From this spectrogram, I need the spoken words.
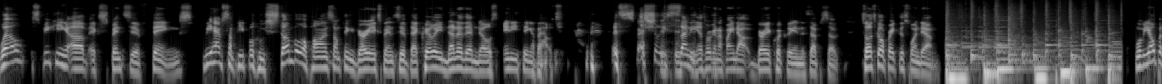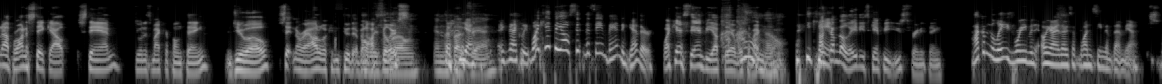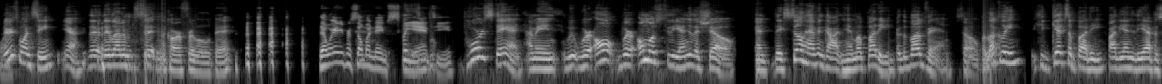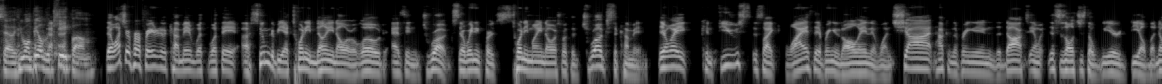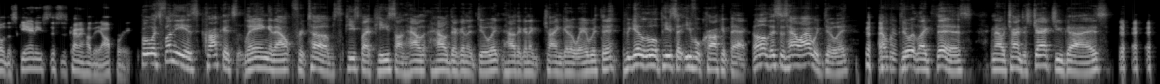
Well, speaking of expensive things, we have some people who stumble upon something very expensive that clearly none of them knows anything about. Especially Sunny, as we're going to find out very quickly in this episode. So let's go break this one down. When we open up, we're on a stakeout. Stan doing his microphone thing. Duo sitting around looking through their always binoculars. alone in the bug Yeah. van. exactly. Why can't they all sit in the same van together? Why can't Stan be up there with I the don't microphone? know. he can't. How come the ladies can't be used for anything? How come the ladies weren't even? Oh yeah, there's one scene of them. Yeah. There's one scene. Yeah, they, they let him sit in the car for a little bit. They're waiting for someone named But- Skianti. Poor Stan. I mean, we, we're all we're almost to the end of the show, and they still haven't gotten him a buddy for the bug van. So, but luckily, he gets a buddy by the end of the episode. He won't be able to keep him. They're watching for a freighter to come in with what they assume to be a $20 million load, as in drugs. They're waiting for $20 million worth of drugs to come in. They're like confused. It's like, why is they bringing it all in in one shot? How come they're bringing it in the docks? And this is all just a weird deal. But no, the scannies, this is kind of how they operate. But what's funny is Crockett's laying it out for Tubbs piece by piece on how how they're gonna do it and how they're gonna try and get away with it. If we get a little piece of evil Crockett back. Oh, this is how I would do it. I would do it like this, and I would try and distract you guys.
